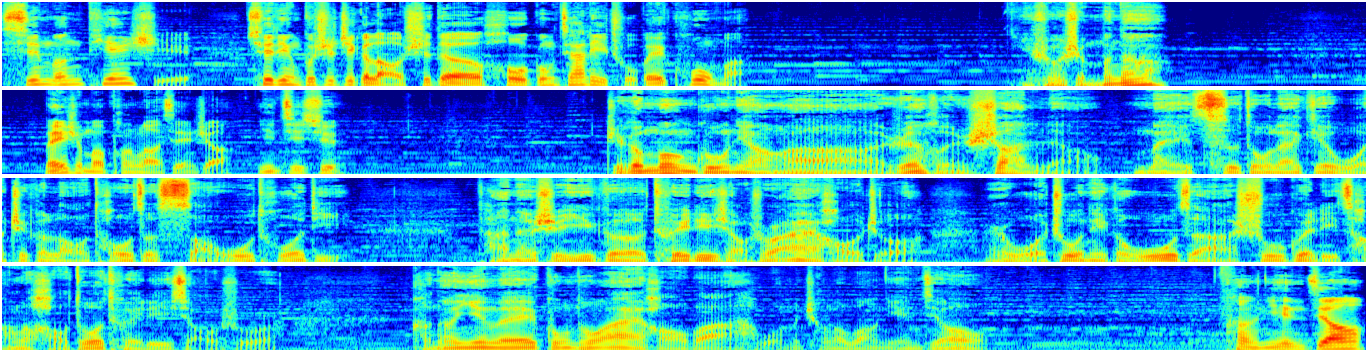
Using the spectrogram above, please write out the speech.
新盟天使，确定不是这个老师的后宫佳丽储备库吗？你说什么呢？没什么，彭老先生，您继续。这个孟姑娘啊，人很善良，每次都来给我这个老头子扫屋拖地。她呢是一个推理小说爱好者，而我住那个屋子啊，书柜里藏了好多推理小说。可能因为共同爱好吧，我们成了忘年交。忘年交，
